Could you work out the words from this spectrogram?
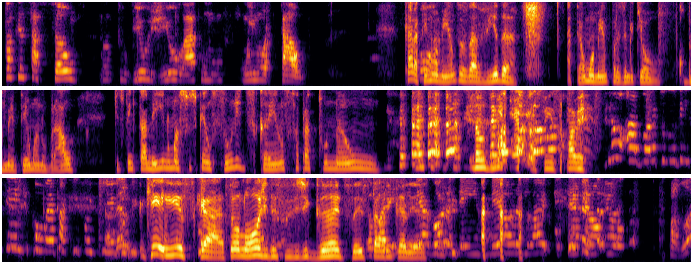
tua sensação quando tu viu o Gil lá como um imortal? Cara, tem momentos da vida, até o momento, por exemplo, que eu cumprimentei o Mano Brown, que tu tem que estar tá meio numa suspensão de descrença para tu não não desmaiar assim, sabe? Agora tu nos entende como é estar aqui contigo. Tá que isso, cara. Tô longe desses gigantes aí, você tá brincadeira. agora, tem meia hora de live. Eu, eu... Pagou?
